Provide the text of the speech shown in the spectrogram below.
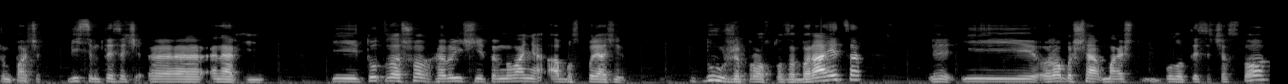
тим паче. 8 тисяч е, енергії. І тут у що? Героїчні тренування або спорядження. дуже просто забирається. І, і робиш ще маєш було 1100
